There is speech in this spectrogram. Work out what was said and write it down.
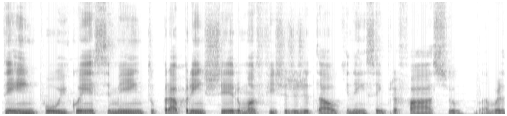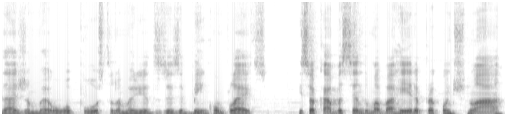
tempo e conhecimento para preencher uma ficha digital que nem sempre é fácil. Na verdade, é o oposto, na maioria das vezes é bem complexo. Isso acaba sendo uma barreira para continuar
